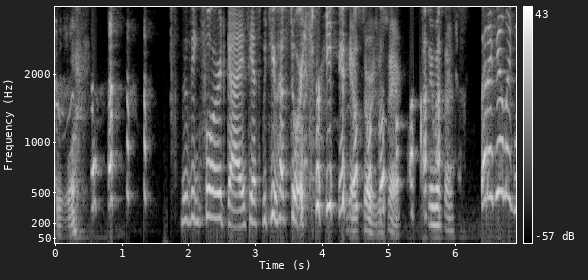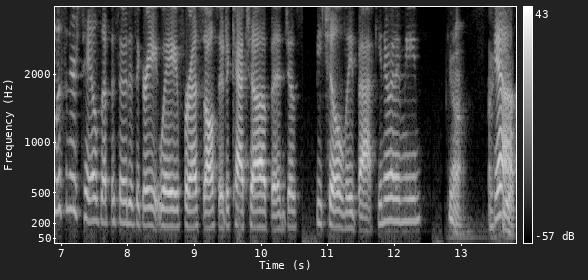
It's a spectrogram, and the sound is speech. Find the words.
Cool. Moving forward, guys, yes, we do have stories for you. yeah, stories was fair. Stay with us. But I feel like listeners' tales episode is a great way for us also to catch up and just be chill and laid back. You know what I mean? Yeah. I Yeah. feel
